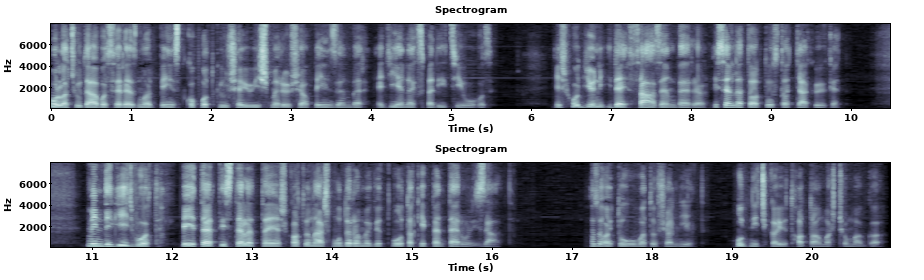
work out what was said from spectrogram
Hol a csudába szerez majd pénzt kopott külsejű ismerőse a pénzember egy ilyen expedícióhoz? És hogy jön ide száz emberrel, hiszen letartóztatják őket? Mindig így volt. Péter tiszteletteljes katonás modora mögött voltak éppen terrorizált. Az ajtó óvatosan nyílt. Hudnicska jött hatalmas csomaggal.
